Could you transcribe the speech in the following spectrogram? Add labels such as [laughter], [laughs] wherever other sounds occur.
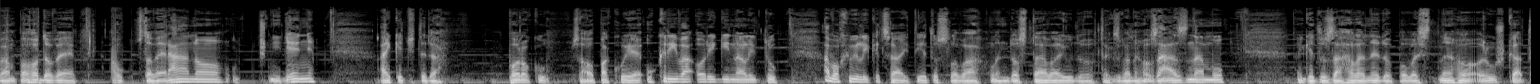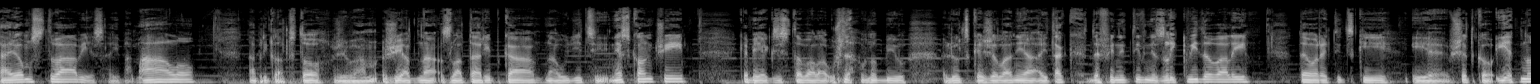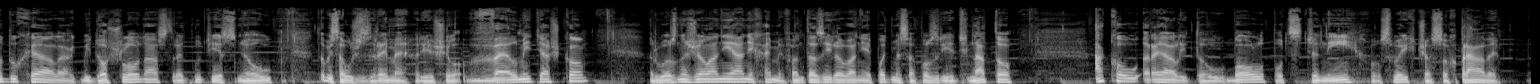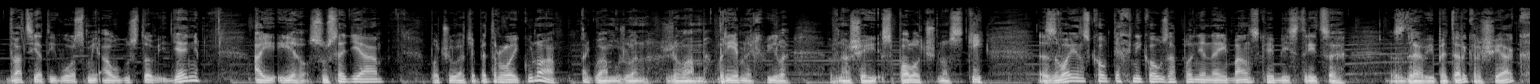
vám pohodové augustové ráno, účný deň, aj keď teda po roku sa opakuje, ukrýva originalitu a vo chvíli, keď sa aj tieto slova len dostávajú do tzv. záznamu, tak je to zahalené do povestného rúška tajomstva, vie sa iba málo, napríklad to, že vám žiadna zlatá rybka na udici neskončí, keby existovala, už dávno by ju ľudské želania aj tak definitívne zlikvidovali. Teoreticky je všetko jednoduché, ale ak by došlo na stretnutie s ňou, to by sa už zrejme riešilo veľmi ťažko. Rôzne želania, nechajme fantazírovanie, poďme sa pozrieť na to, akou realitou bol poctený vo svojich časoch práve 28. augustový deň, aj jeho susedia, Počúvate Petrolejku, no a tak vám už len želám príjemné chvíle v našej spoločnosti. S vojenskou technikou zaplnenej Banskej Bystrice zdraví Peter Kršiak.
